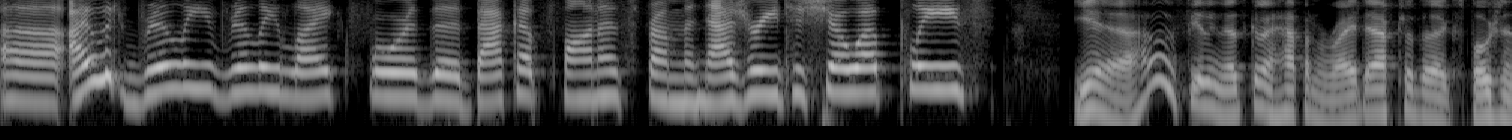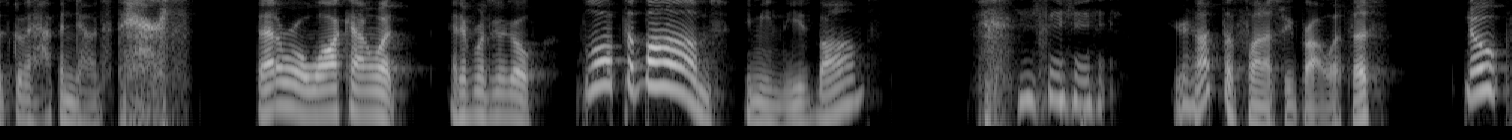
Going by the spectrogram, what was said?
I would really, really like for the backup faunus from Menagerie to show up, please. Yeah, I have a feeling that's gonna happen right after the explosion that's gonna happen downstairs. That or we'll walk out what and everyone's gonna go, blow up the bombs! You mean these bombs? You're not the funnest we brought with us. Nope.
